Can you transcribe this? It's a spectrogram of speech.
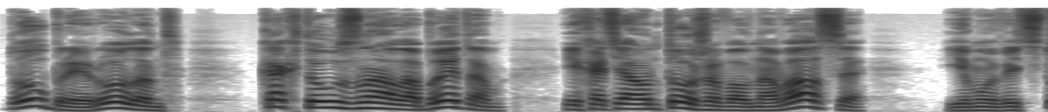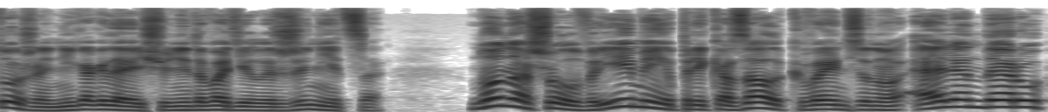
добрый Роланд, как-то узнал об этом, и хотя он тоже волновался, ему ведь тоже никогда еще не доводилось жениться, но нашел время и приказал Квентину Эллендеру,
